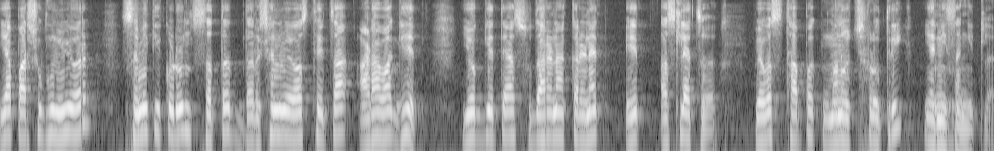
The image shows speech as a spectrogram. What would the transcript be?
या पार्श्वभूमीवर समितीकडून सतत दर्शन व्यवस्थेचा आढावा घेत योग्य त्या सुधारणा करण्यात येत असल्याचं व्यवस्थापक मनोज श्रोत्री यांनी सांगितलं.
